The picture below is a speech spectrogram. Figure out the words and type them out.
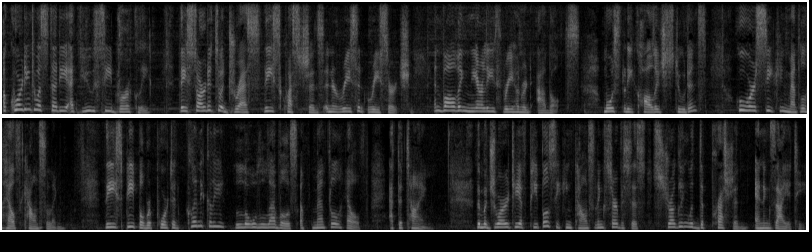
According to a study at UC Berkeley, they started to address these questions in a recent research involving nearly 300 adults, mostly college students, who were seeking mental health counseling. These people reported clinically low levels of mental health at the time. The majority of people seeking counseling services struggling with depression and anxiety.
